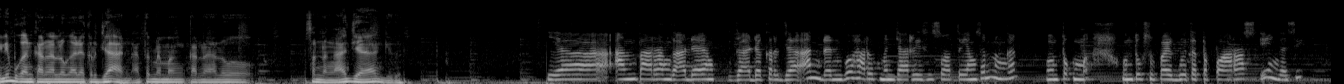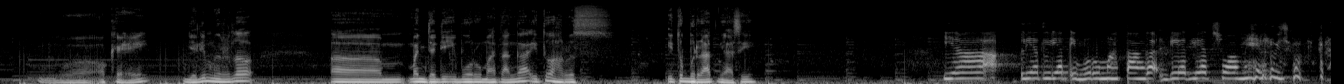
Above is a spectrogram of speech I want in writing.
Ini bukan karena lo nggak ada kerjaan atau memang karena lo seneng aja gitu? ya antara nggak ada yang nggak ada kerjaan dan gue harus mencari sesuatu yang seneng kan untuk untuk supaya gue tetap waras iya nggak sih Oke. Jadi menurut lo em, menjadi ibu rumah tangga itu harus itu berat nggak sih? ya lihat-lihat ibu rumah tangga lihat-lihat suami lu juga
